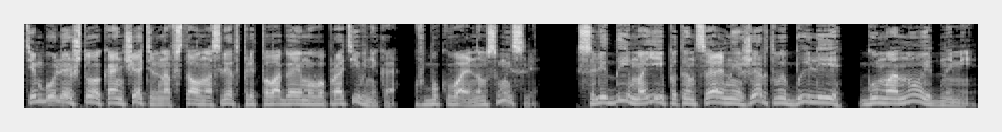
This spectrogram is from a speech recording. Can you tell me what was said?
тем более что окончательно встал на след предполагаемого противника, в буквальном смысле. Следы моей потенциальной жертвы были гуманоидными,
